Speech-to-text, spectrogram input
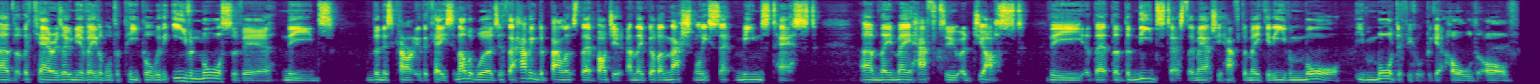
uh, that the care is only available to people with even more severe needs than is currently the case. In other words, if they're having to balance their budget and they've got a nationally set means test, um, they may have to adjust the, the, the the needs test. They may actually have to make it even more even more difficult to get hold of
